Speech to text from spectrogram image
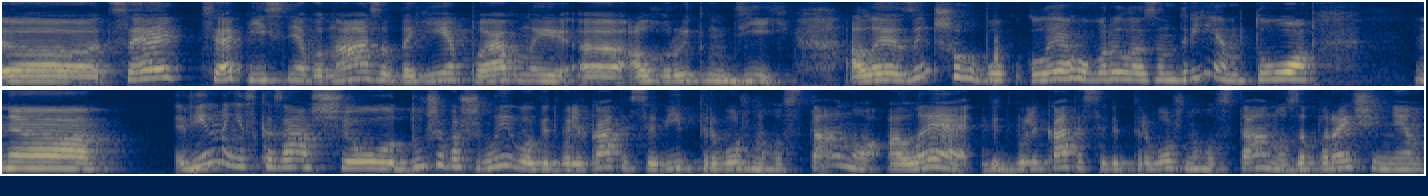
е, це, ця пісня вона задає певний е, алгоритм дій. Але з іншого боку, коли я говорила з Андрієм, то він мені сказав, що дуже важливо відволікатися від тривожного стану, але відволікатися від тривожного стану запереченням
